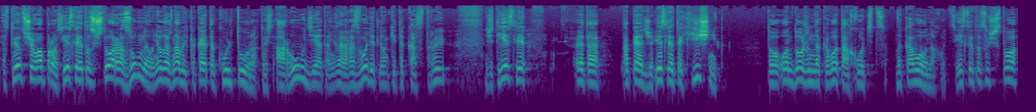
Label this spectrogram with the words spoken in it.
остается еще вопрос, если это существо разумное, у него должна быть какая-то культура, то есть орудия, там, не знаю, разводит ли он какие-то костры. Значит, если это, опять же, если это хищник, то он должен на кого-то охотиться. На кого он охотится? Если это существо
